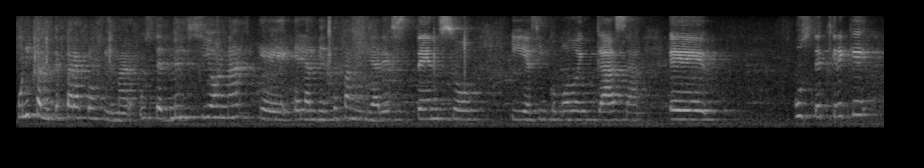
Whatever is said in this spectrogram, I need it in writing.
únicamente para confirmar, usted menciona que el ambiente familiar es tenso y es incómodo en casa. Eh, ¿Usted cree que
